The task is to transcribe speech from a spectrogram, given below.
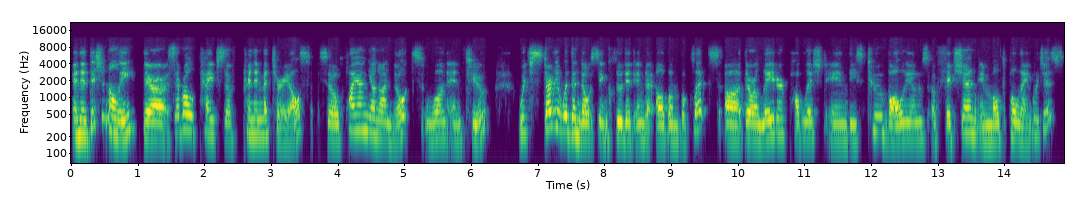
And additionally, there are several types of printed materials. So Hwayang Notes 1 and 2 which started with the notes included in the album booklets. Uh, they were later published in these two volumes of fiction in multiple languages.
